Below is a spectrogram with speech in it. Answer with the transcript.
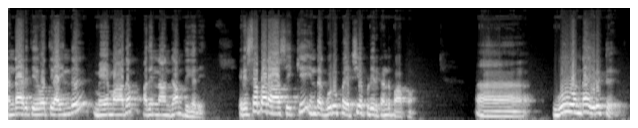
ரெண்டாயிரத்தி இருபத்தி ஐந்து மே மாதம் பதினான்காம் திகதி. ரிஷப ராசிக்கு இந்த குரு பயிற்சி எப்படி இருக்குன்னு பார்ப்போம். ஆஹ் குவண்டா இருட்டு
